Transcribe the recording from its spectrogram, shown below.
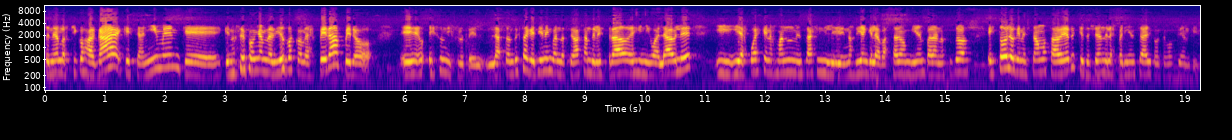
tener los chicos acá, que se animen, que, que no se pongan nerviosos con la espera, pero eh, es un disfrute. La sonrisa que tienen cuando se bajan del estrado es inigualable y, después que nos manden mensajes y nos digan que la pasaron bien para nosotros, es todo lo que necesitamos saber que se lleven de la experiencia del Consejo Estudiantil.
